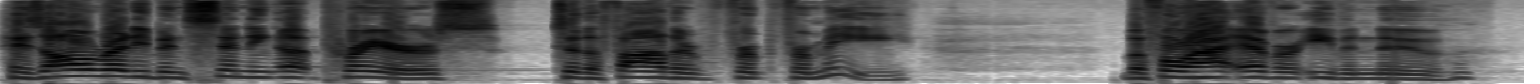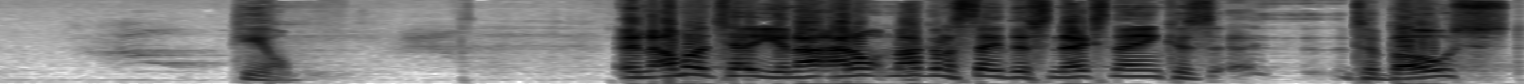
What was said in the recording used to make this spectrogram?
has already been sending up prayers to the Father for, for me before I ever even knew Him. And I'm going to tell you, and I, I don't, I'm not going to say this next thing because uh, to boast,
